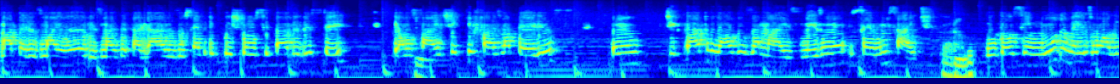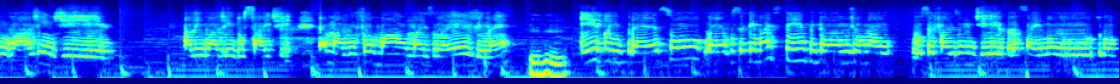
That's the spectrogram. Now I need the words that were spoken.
matérias maiores, mais detalhadas. Eu sempre costumo citar a BBC, que é um site que faz matérias com de quatro laudos a mais, mesmo sendo um site. Caramba. Então, assim, muda mesmo a linguagem de. A linguagem do site é mais informal, mais leve, né? Uhum. E do impresso, é, você tem mais tempo, então é um jornal que você faz um dia para sair no outro.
